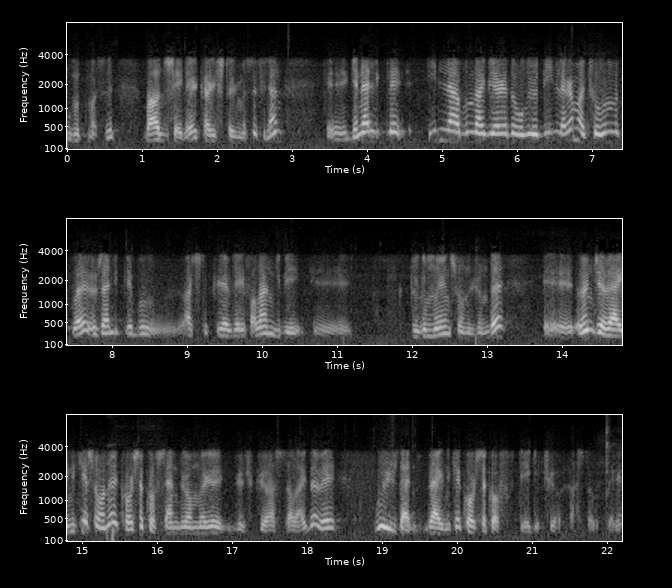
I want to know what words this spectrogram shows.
unutması, bazı şeyleri karıştırması filan. E, genellikle illa bunlar bir arada oluyor değiller ama çoğunlukla özellikle bu açlık grevleri falan gibi e, durumların sonucunda e, önce Wernicke sonra Korsakoff sendromları gözüküyor hastalarda ve bu yüzden Wernicke Korsakoff diye geçiyor hastalıkları.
